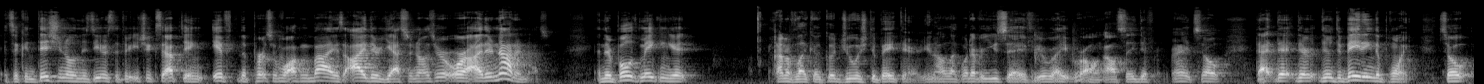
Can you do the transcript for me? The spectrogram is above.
It's a conditional Naziris that they're each accepting if the person walking by is either yes a Nazir or either not a Nazir. And they're both making it kind of like a good Jewish debate there, you know, like whatever you say, if you're right, wrong, I'll say different, right? So that they're, they're, debating the point. So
